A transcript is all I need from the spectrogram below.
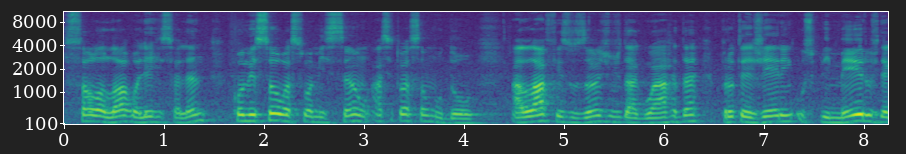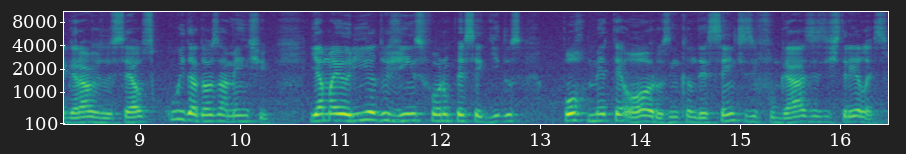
sallallahu alaihi wasallam começou a sua missão, a situação mudou. Allah fez os anjos da guarda protegerem os primeiros degraus dos céus cuidadosamente, e a maioria dos jins foram perseguidos por meteoros incandescentes e fugazes estrelas.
